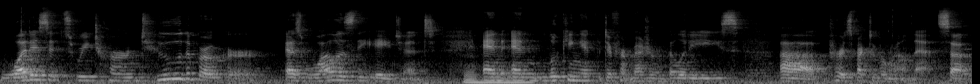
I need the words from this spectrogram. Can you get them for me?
What is its return to the broker as well as the agent? And and looking at the different measurabilities uh, perspective around that. So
